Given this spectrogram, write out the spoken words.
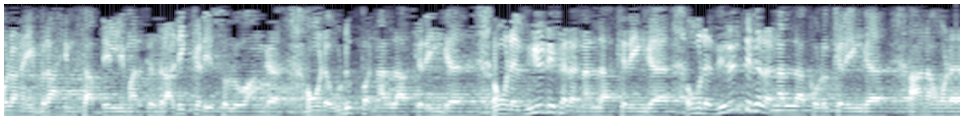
முலான இப்ராஹிம் சாப் டெல்லி மருத்துவர்கள் அடிக்கடி சொல்லுவாங்க உங்களோட உடுப்பை நல்லாக்குறீங்க உங்களோட வீடுகளை நல்லாக்குறீங்க உங்களோட விருந்துகளை நல்லா கொடுக்கறீங்க ஆனா உங்களோட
